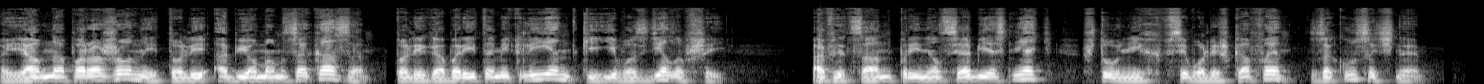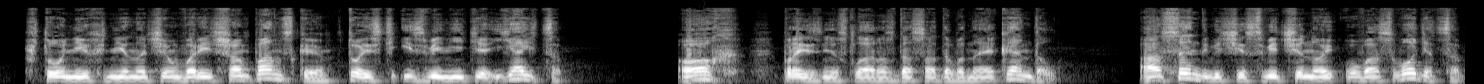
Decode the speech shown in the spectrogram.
Явно пораженный то ли объемом заказа, то ли габаритами клиентки, его сделавшей, официант принялся объяснять, что у них всего лишь кафе, закусочное, что у них не на чем варить шампанское, то есть, извините, яйца. «Ох», — произнесла раздосадованная Кэндалл, — «а сэндвичи с ветчиной у вас водятся?»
